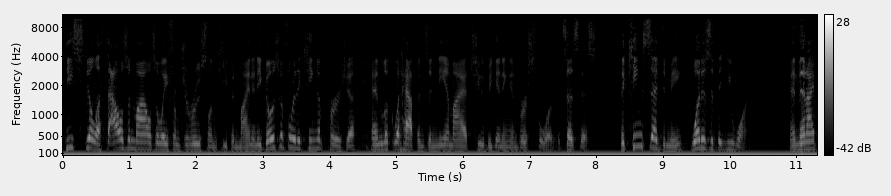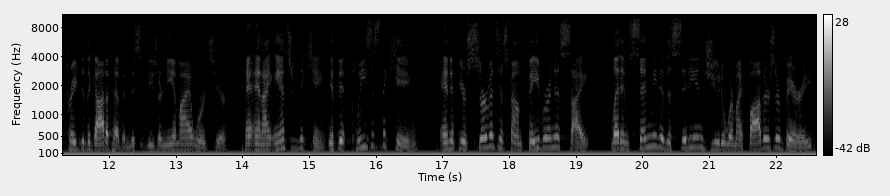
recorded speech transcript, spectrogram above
He's still a thousand miles away from Jerusalem, keep in mind. And he goes before the king of Persia, and look what happens in Nehemiah 2, beginning in verse 4. It says this The king said to me, What is it that you want? And then I prayed to the God of heaven. This, these are Nehemiah words here. And, and I answered the king, If it pleases the king, and if your servant has found favor in his sight, let him send me to the city in Judah where my fathers are buried,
